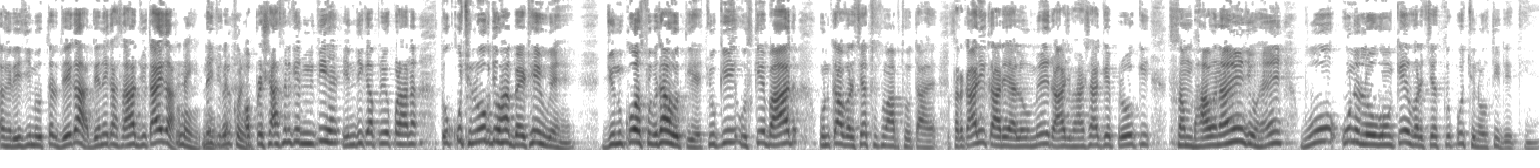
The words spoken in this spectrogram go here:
अंग्रेज़ी में उत्तर देगा? देने का साहस जुटाएगा? नहीं, नहीं, जुटाएगा। बिल्कुल और प्रशासन की नीति है हिंदी का प्रयोग पढ़ाना। तो कुछ लोग जो वहाँ बैठे हुए हैं जिनको असुविधा होती है क्योंकि उसके बाद उनका वर्चस्व समाप्त होता है। सरकारी कार्यालयों में राजभाषा के प्रयोग की संभावनाएँ जो हैं वो उन लोगों के वर्चस्व को चुनौती देती हैं।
